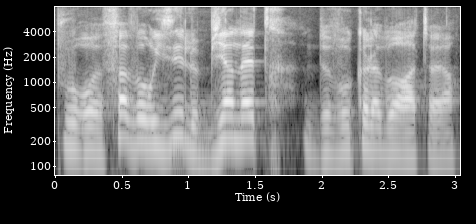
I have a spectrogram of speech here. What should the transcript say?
pour favoriser le bien-être de vos collaborateurs?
